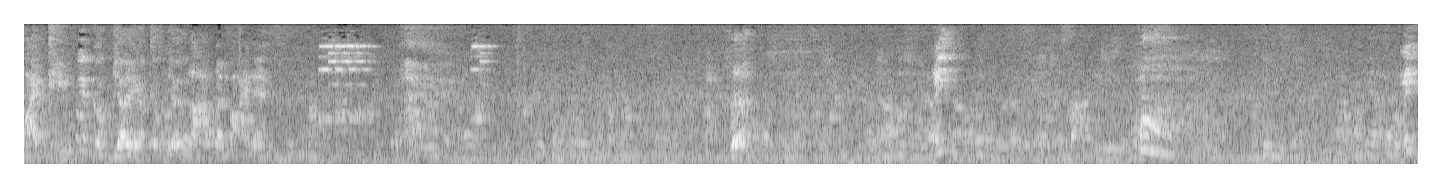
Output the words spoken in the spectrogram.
埋鉗一腳掌，一腳掌攬緊埋咧。Ấy. Ấy.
